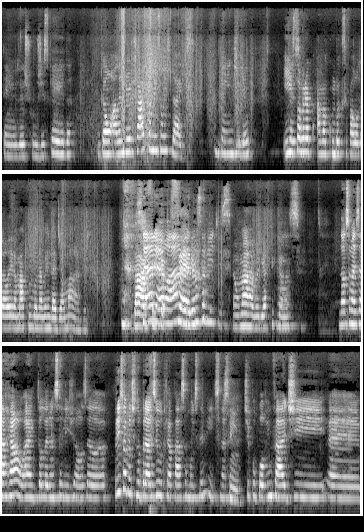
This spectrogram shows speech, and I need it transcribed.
tem os Exus de esquerda. Então, além de orixás, também são entidades, Entendi. entendeu? E Pois é. sobre a, a macumba que você falou, galera, a macumba na verdade é uma árvore. Da Sério? África. É uma árvore? Eu Sério. não sabia disso. É uma árvore africana. Nossa. Nossa, mas a real, a intolerância religiosa, ela, principalmente no Brasil, ultrapassa muitos limites, né? Sim. Tipo, o povo invade é,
